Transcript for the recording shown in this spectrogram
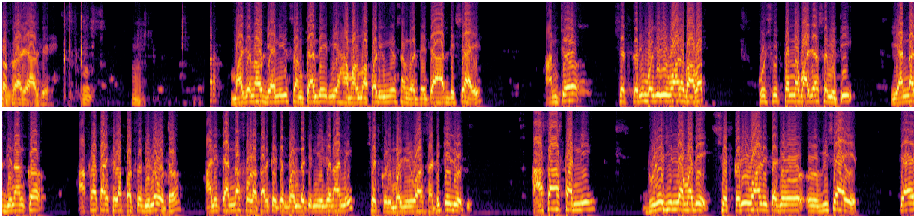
तक्रारी अर्ज आहे. माझे नाव डॅनी समचांदे मी हमाल मापाड युनियन संघटनेचे अध्यक्ष आहे. आमचं शेतकरी मजुरी वाढ बाबत कृषी उत्पन्न बाजार समिती यांना दिनांक अकरा तारखेला पत्र दिलं होतं आणि त्यांना सोळा तारखेचे बंदचे नियोजन आम्ही शेतकरी मजुरी वाढसाठी केली होती. असं असताना धुळे जिल्ह्यामध्ये शेतकरी वाढीचा जो विषय आहे त्या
